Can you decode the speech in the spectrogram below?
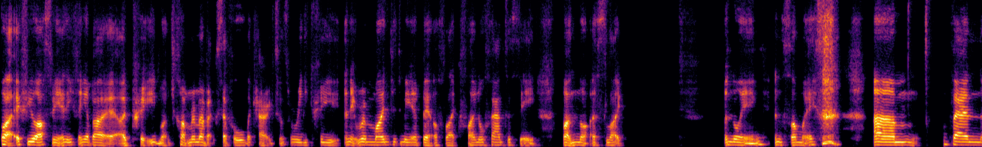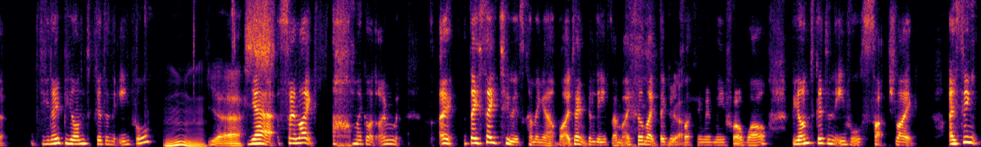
but if you ask me anything about it I pretty much can't remember except for all the characters were really cute and it reminded me a bit of like Final Fantasy but not as like annoying in some ways um then do you know Beyond Good and Evil Mm. Yes. yeah. So like, oh my god, I'm. I, they say two is coming out, but I don't believe them. I feel like they've been Yeah. fucking with me for a while. Beyond Good and Evil, such like, I think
